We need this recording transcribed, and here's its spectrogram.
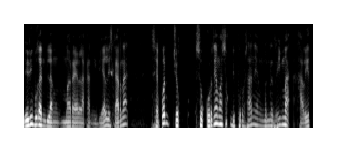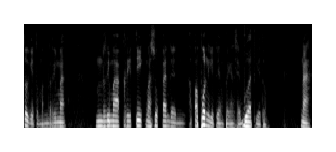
Jadi bukan bilang merelakan idealis karena saya pun cuk syukurnya masuk di perusahaan yang menerima hal itu gitu menerima menerima kritik masukan dan apa pun gitu yang pengen saya buat gitu. Nah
